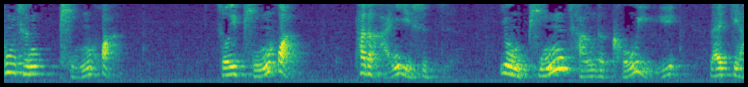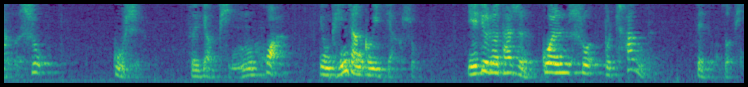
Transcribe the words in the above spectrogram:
通称平话。所谓平话，它的含义是指用平常的口语来讲述故事，所以叫平话。用平常口语讲述，也就是说，它是官说不唱的这种作品。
